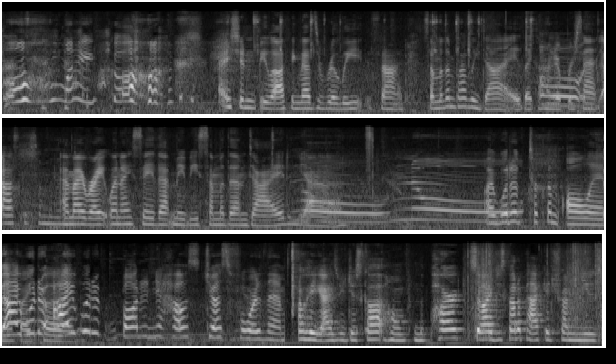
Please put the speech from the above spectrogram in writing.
Oh my god. I shouldn't be laughing. That's really sad. Some of them probably died, like 100%. Oh, ask if some of them. Am I right when I say that maybe some of them died? Yeah. No, no. I would have took them all in. I would could. I would have bought a new house just for them. Okay guys, we just got home from the park. So I just got a package from Muse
